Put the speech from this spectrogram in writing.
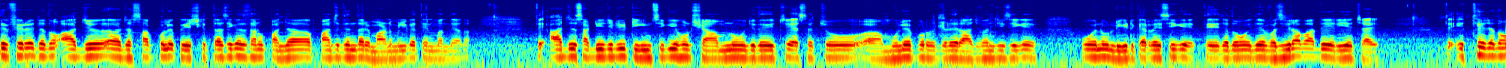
ਤੇ ਫਿਰ ਜਦੋਂ ਅੱਜ ਅ, ਜੱਜ ਸਾਹਿਬ ਕੋਲੇ ਪੇਸ਼ ਕੀਤਾ ਸੀਗਾ ਤੇ ਸਾਨੂੰ ਪੰਜ ਪੰਜ ਦਿਨ ਦਾ ਰਿਮਾਂਡ ਮਿਲ ਗਿਆ ਤਿੰਨ ਬੰਦਿਆਂ ਦਾ। ਤੇ ਅੱਜ ਸਾਡੀ ਜਿਹੜੀ ਟੀਮ ਸੀਗੀ ਹੁਣ ਸ਼ਾਮ ਨੂੰ ਜਿਹਦੇ ਵਿੱਚ ਐਸਐਚਓ ਮੂਲੇਪੁਰ ਜਿਹੜੇ ਰਾਜਵੰਤ ਜੀ ਸੀਗੇ ਉਹ ਇਹਨੂੰ ਲੀਡ ਕਰ ਰਹੇ ਸੀਗੇ ਤੇ ਜਦੋਂ ਇਹਦੇ ਵਜ਼ੀਰਾਬਾਦ ਦੇ ਏਰੀਏ 'ਚ ਆਏ ਤੇ ਇੱਥੇ ਜਦੋਂ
